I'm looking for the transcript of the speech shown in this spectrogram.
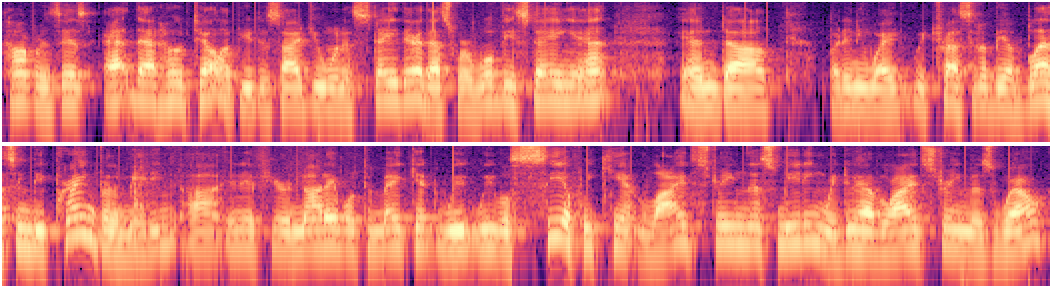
conference is at that hotel. If you decide you want to stay there, that's where we'll be staying at. And uh, But anyway, we trust it'll be a blessing. Be praying for the meeting. Uh, and if you're not able to make it, we, we will see if we can't live stream this meeting. We do have live stream as well.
